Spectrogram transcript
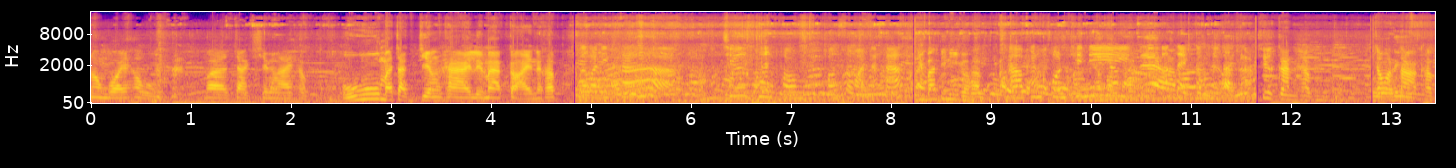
น้องบอยครับผมมาจากเชียงรายครับอู้มาจากเจียงไฮ้เลยมาไก่นะครับ สวัสดีค่ะ ชื่อครูพรพรสวรรค์นะคะที่บ้านที่นี่ก็ครับอ่าเป็นคนที่นี่ตั้งแต่กำเนิดค่ะชื่อกันครับจังหวัดตากครับ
